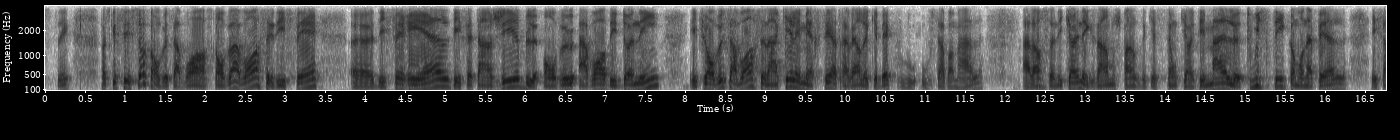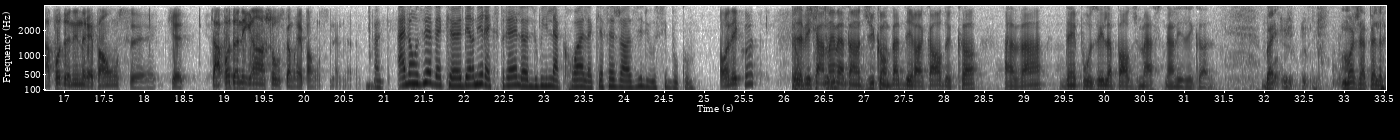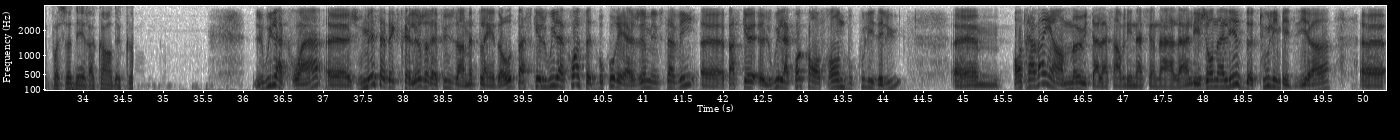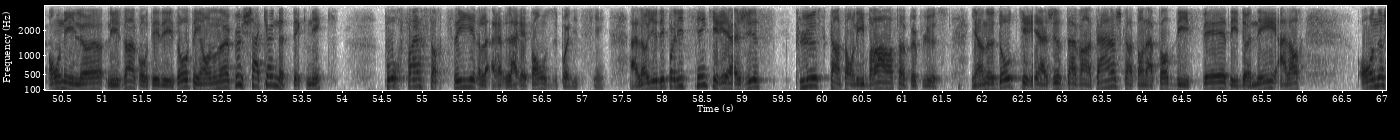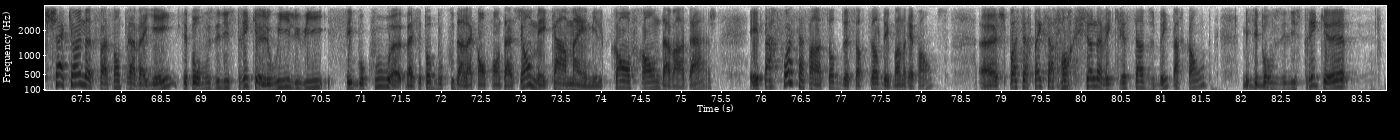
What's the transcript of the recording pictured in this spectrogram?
Parce que c'est ça qu'on veut savoir. Ce qu'on veut avoir, c'est des faits, euh, des faits réels, des faits tangibles. On veut avoir des données, et puis on veut savoir c'est dans quel MRC à travers le Québec où, ça va mal. Alors, ce n'est qu'un exemple, je pense, de questions qui ont été mal twistées, comme on appelle, et ça n'a pas donné une réponse euh, que ça n'a pas donné grand-chose comme réponse, finalement. Allons-y avec un euh, dernier extrait, Louis Lacroix, qui a fait jaser lui aussi beaucoup. On écoute. Vous avez quand même attendu qu'on batte des records de cas avant d'imposer le port du masque dans les écoles. Ben, moi, j'appellerais pas ça des records de cas. Louis Lacroix, euh, je vous mets cet extrait-là, j'aurais pu vous en mettre plein d'autres, parce que Louis Lacroix fait beaucoup réagir, mais vous savez, euh, parce que Louis Lacroix confronte beaucoup les élus. Euh, on travaille en meute à l'Assemblée nationale. Hein. Les journalistes de tous les médias, on est là, les uns à côté des autres, et on a un peu chacun notre technique pour faire sortir la, réponse du politicien. Alors, il y a des politiciens qui réagissent plus quand on les brasse un peu plus. Il y en a d'autres qui réagissent davantage quand on apporte des faits, des données. Alors, on a chacun notre façon de travailler. C'est pour vous illustrer que Louis, lui, c'est beaucoup, euh, ben, c'est pas beaucoup dans la confrontation, mais quand même, il confronte davantage. Et parfois, ça fait en sorte de sortir des bonnes réponses. Euh, je suis pas certain que ça fonctionne avec Christian Dubé, par contre, mais c'est pour vous illustrer que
